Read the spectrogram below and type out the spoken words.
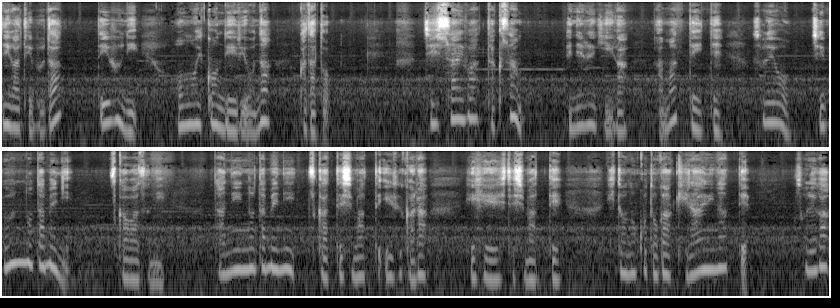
ネガティブだっていうふうに思い込んでいるような方と実際はたくさんエネルギーが余っていてそれを自分のために使わずに他人のために使ってしまっているから疲弊してしまって人のことが嫌いになってそれが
